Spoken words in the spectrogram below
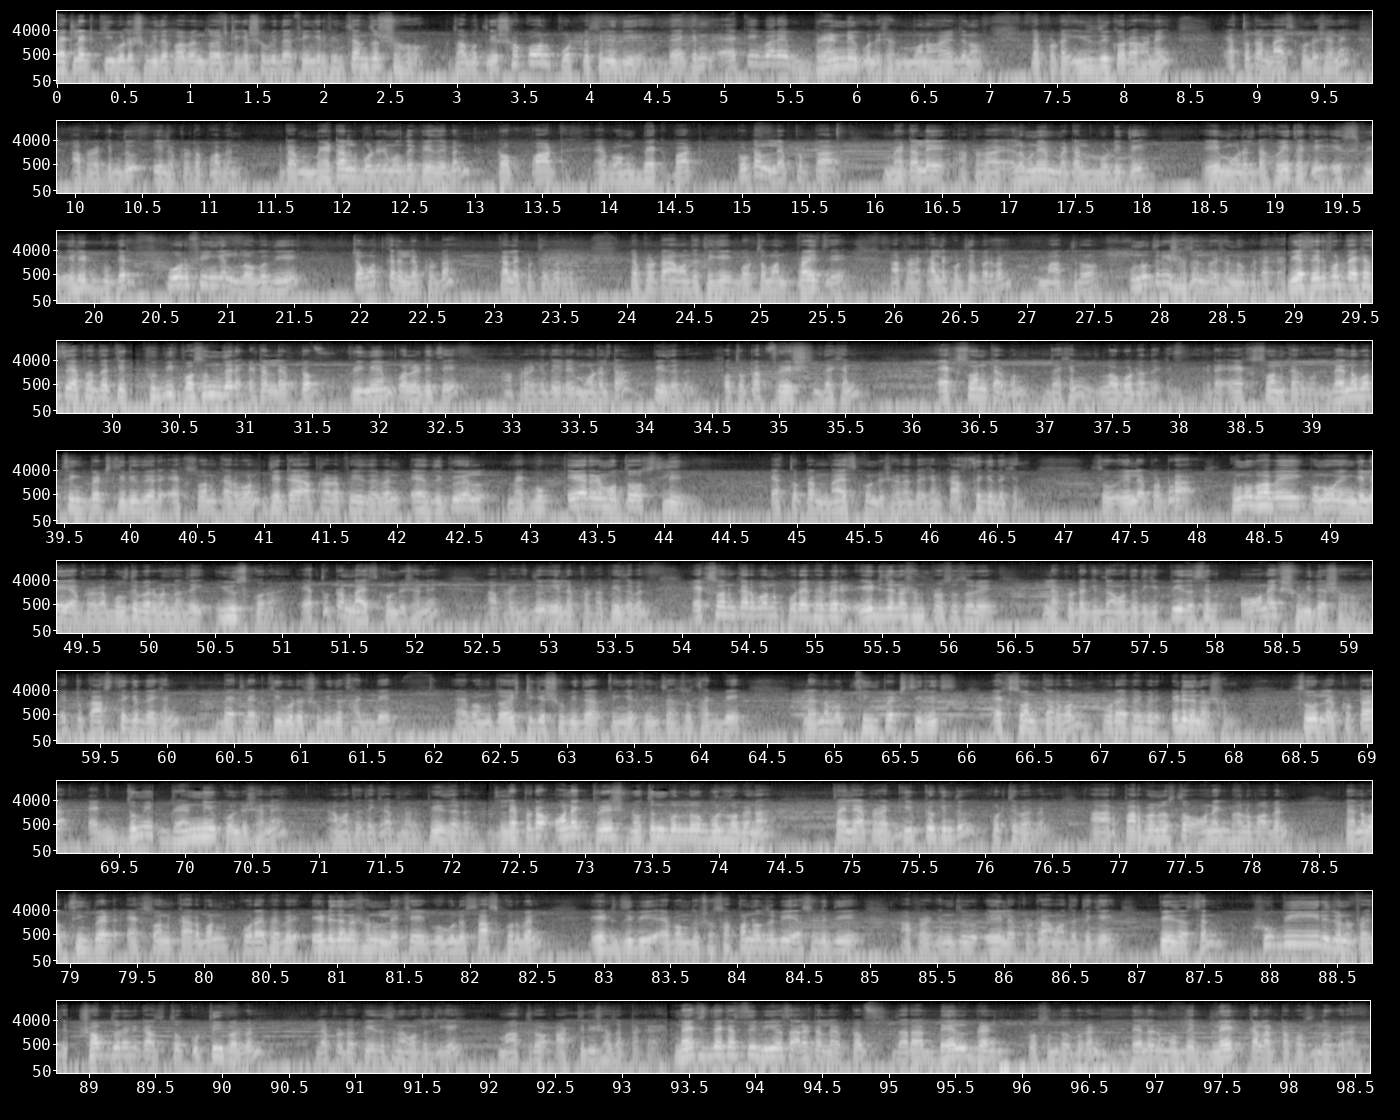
ব্যাকলাইট কিবোর্ডের সুবিধা পাবেন জয়স্টিকের সুবিধা ফিঙ্গারপ্রিন্ট সেন্সর সহ যাবতীয় সকল পোর্ট ফেসিলিটি দিয়ে। দেখেন, একেবারে ব্র্যান্ড নিউ কন্ডিশন মনে হয় যেন ল্যাপটপটা ইউজই করা হয় নাই। এতটা নাইস কন্ডিশনে আপনারা কিন্তু এই ল্যাপটপটা পাবেন। এটা মেটাল বডির মধ্যে পেয়ে যাবেন টপ পার্ট এবং ব্যাক পার্ট টোটাল ল্যাপটপটা মেটালে আপনারা অ্যালুমিনিয়াম মেটাল বডিতে এই মডেলটা হয়ে থাকে এসপি এলিট বুকের ফোর ফিঙ্গার লোগো দিয়ে চমৎকার ল্যাপটপটা কালেক্ট করতে পারবেন। ল্যাপটপটা আমাদের থেকে বর্তমান প্রাইসে আপনারা কালেক্ট করতে পারবেন মাত্র উনত্রিশ হাজার নয়শো নব্বই টাকা। বিএস এরপর দেখাচ্ছি আপনাদেরকে খুবই পছন্দের একটা ল্যাপটপ প্রিমিয়াম কোয়ালিটিতে আপনারা কিন্তু এই মডেলটা পেয়ে যাবেন। কতটা ফ্রেশ দেখেন এক্স ওয়ান কার্বন দেখেন লগোটা দেখেন। এটা X one carbon Lenovo ThinkPad সিরিজের এক্স ওয়ান কার্বন যেটা আপনারা পেয়ে যাবেন এজ ইকুয়াল ম্যাকবুক এয়ারের মতো স্লিম এতটা নাইস কন্ডিশনে দেখেন, কাছ থেকে দেখেন। সো এই ল্যাপটপটা কোনোভাবেই কোনো অ্যাঙ্গেলেই আপনারা বলতে পারবেন না যে ইউজ করা। এতটা নাইস কন্ডিশনে আপনারা কিন্তু এই ল্যাপটপটা পেয়ে যাবেন। X one carbon core i ফাইভের এইট জেনারেশন প্রসেসরে ল্যাপটপটা কিন্তু আমাদের দিকে পেয়ে যাচ্ছেন অনেক সুবিধা সহ। একটু কাছ থেকে দেখেন ব্যাকলাইট কিবোর্ডের সুবিধা থাকবে এবং জয়স্টিকের সুবিধা ফিঙ্গারপ্রিন্ট সেন্সর থাকবে Lenovo ThinkPad series X one carbon core i ফাইভের এইট জেনারেশন সো ল্যাপটপটা একদমই ব্র্যান্ড নিউ কন্ডিশনে আমাদের থেকে আপনারা পেয়ে যাবেন। ল্যাপটপটা অনেক ফ্রেশ নতুন বললেও ভুল হবে না। চাইলে আপনারা গিফটও কিন্তু করতে পারবেন। আর পারফরমেন্স তো অনেক ভালো পাবেন। Lenovo ThinkPad X one carbon core i ফাইভের এইট জেনারেশন লিখে গুগলে সার্চ করবেন। এইট জিবি এবং দুশো ছাপ্পান্ন জিবি এসএডি দিয়ে আপনারা কিন্তু এই ল্যাপটপটা আমাদের থেকে পেয়ে যাচ্ছেন। খুবই রিজনেবল প্রাইসে সব ধরনের কাজ তো করতেই পারবেন। ল্যাপটপটা পেয়ে যাচ্ছেন আমাদের থেকে মাত্র আটত্রিশ হাজার টাকায়। নেক্সট দেখাচ্ছি বিএস আরেকটা ল্যাপটপ, যারা ডেল ব্র্যান্ড পছন্দ করেন। ডেলের মধ্যে ব্ল্যাক কালারটা পছন্দ করেন।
